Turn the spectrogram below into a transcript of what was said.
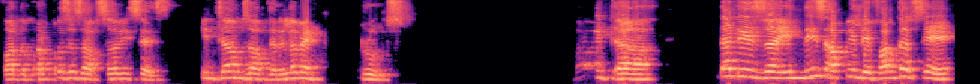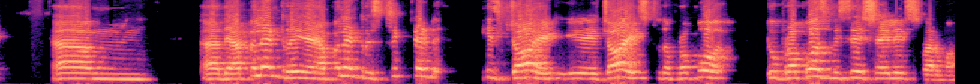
for the purposes of services in terms of the relevant rules. But uh, that is uh, in this appeal they further say um, uh, the appellant, appellant restricted his choice, uh, choice to the propose to propose Mrs. Shailesh Verma.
